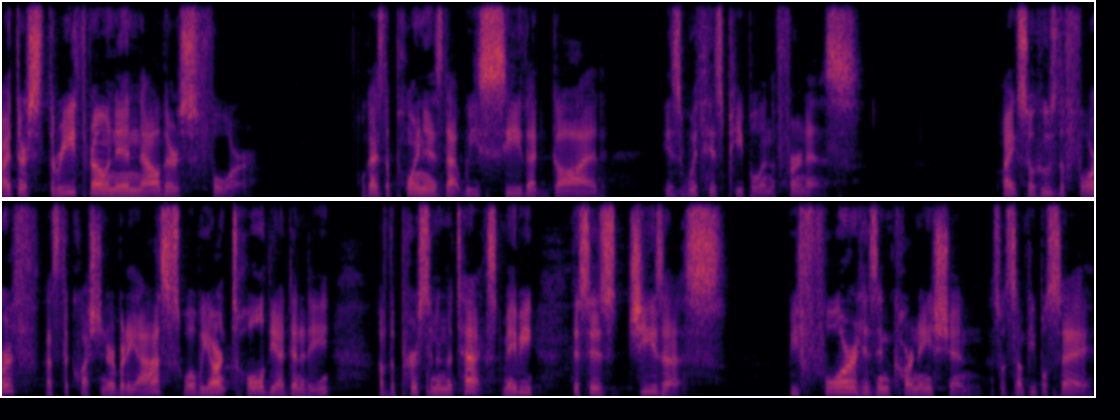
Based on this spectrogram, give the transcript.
Right, there's three thrown in, now there's four. Well, guys, the point is that we see that God is with his people in the furnace. Right, so who's the fourth? That's the question everybody asks. Well, we aren't told the identity of the person in the text. Maybe this is Jesus before his incarnation. That's what some people say.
